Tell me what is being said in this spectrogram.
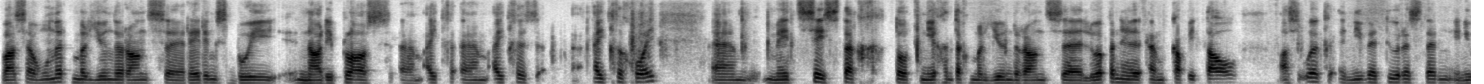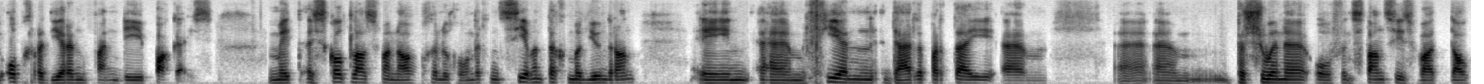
was 'n 100 miljoen rand se reddingsboei na die plaas um, uit um, uitge, uitgegooi. Um, met 60 tot 90 miljoen rand se lopende um, kapitaal as ook 'n nuwe toerusting en die opgradering van die pakhuis. Met 'n skuldlas van nagenoeg 170 miljoen rand en ehm um, geen derde party ehm um, uh ehm um, persone of instansies wat dalk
